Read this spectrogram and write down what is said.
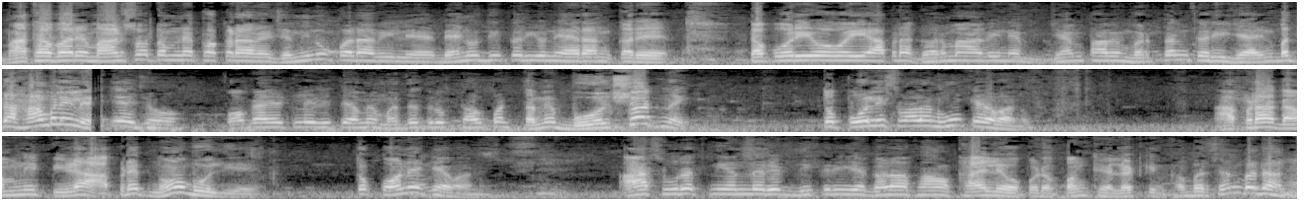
માથા ભારે માણસો તમને ખકડાવે જમીનું પડાવી લે, બેનું દીકરીઓને હેરાન કરે. ટપોરીઓ હોય આપણા ઘરમાં આવીને જેમ ફાવે વર્તન કરી જાય બધા સાંભળી લે. કેજો પોગા એટલી રીતે અમે મદદરૂપ થાવ, પણ તમે બોલશો જ નહીં. તો પોલીસ વાળાને શું કહેવાનું? આપણા ગામની પીડા આપણે જ ન બોલીએ. તો કોને કહેવાનું? આ સુરતની અંદર એક દીકરીએ ગળા ફાંવ ખાઈ લેવો પડ્યો, પંખે લટકીને. ખબર છે ને બધાને?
